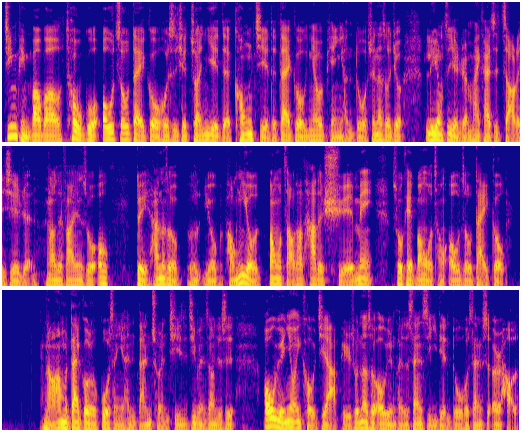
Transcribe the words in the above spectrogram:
精品包包透过欧洲代购或是一些专业的空姐的代购，应该会便宜很多，所以那时候就利用自己的人脉开始找了一些人，然后才发现说，哦，对，他那时候有有朋友帮我找到他的学妹，说可以帮我从欧洲代购。然后他们代购的过程也很单纯，其实基本上就是欧元用一口价，比如说那时候欧元可能是三十一点多或三十二好了，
